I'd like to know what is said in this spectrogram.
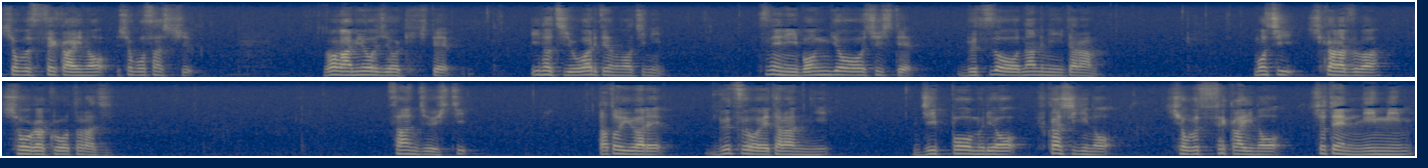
諸仏世界の諸菩薩種我が名字を聞きて命終わりての後に常に凡行を主して仏道をなるに至らん。もししからずは小学を取らじ37たと言われ仏を得たらんに実法無料不可思議の諸仏世界の書店人民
